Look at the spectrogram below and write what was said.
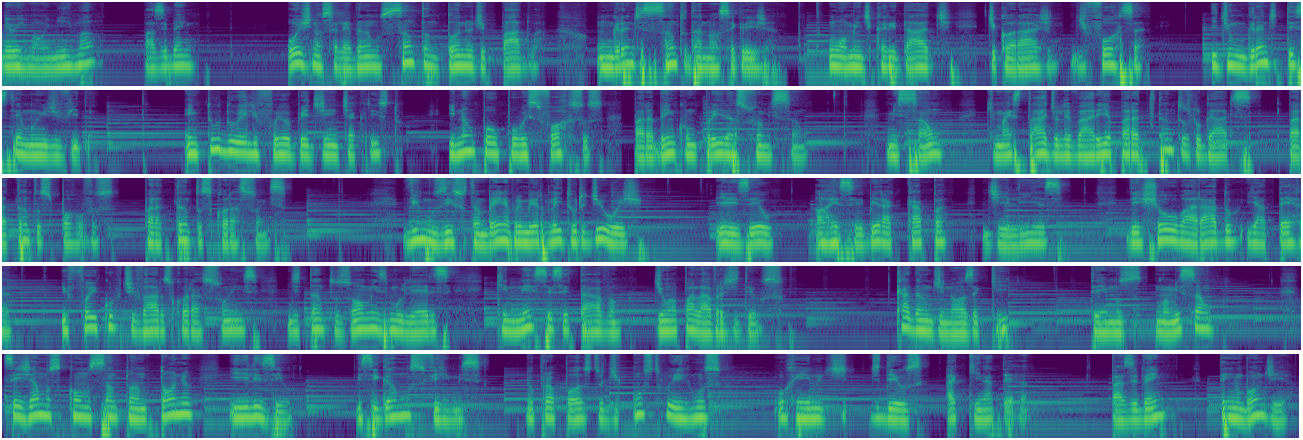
Meu irmão e minha irmã, paz e bem. Hoje nós celebramos Santo Antônio de Pádua, um grande santo da nossa igreja, um homem de caridade, de coragem, de força e de um grande testemunho de vida. Em tudo ele foi obediente a Cristo e não poupou esforços para bem cumprir a sua missão. Missão que mais tarde o levaria para tantos lugares, para tantos povos, para tantos corações. Vimos isso também na primeira leitura de hoje. Eliseu, ao receber a capa de Elias, deixou o arado e a terra e foi cultivar os corações de tantos homens e mulheres que necessitavam de uma palavra de Deus. Cada um de nós aqui temos uma missão. Sejamos como Santo Antônio e Eliseu e sigamos firmes no propósito de construirmos o reino de Deus aqui na terra. Paz e bem, tenha um bom dia.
